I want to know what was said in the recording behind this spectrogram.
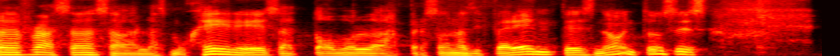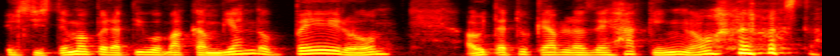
otras razas, a las mujeres, a todas las personas diferentes, ¿no? Entonces, el sistema operativo va cambiando, pero ahorita tú que hablas de hacking, ¿no? Está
